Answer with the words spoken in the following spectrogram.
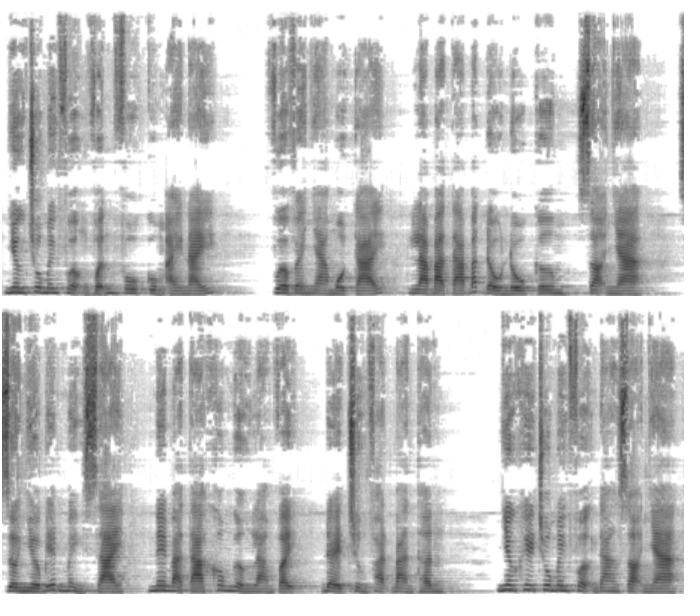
nhưng Chu Minh Phượng vẫn vô cùng áy náy. Vừa về nhà một cái là bà ta bắt đầu nấu cơm, dọn nhà. Dường như biết mình sai nên bà ta không ngừng làm vậy để trừng phạt bản thân. Nhưng khi Chu Minh Phượng đang dọn nhà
